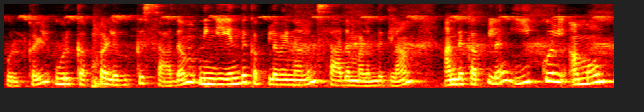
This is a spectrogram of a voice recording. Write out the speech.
பொருட்கள் ஒரு கப் அளவுக்கு சாதம். நீங்கள் எந்த கப்பில் வேணாலும் சாதம் அளந்துக்கலாம் அந்த கப்பில் ஈக்குவல் அமௌண்ட்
